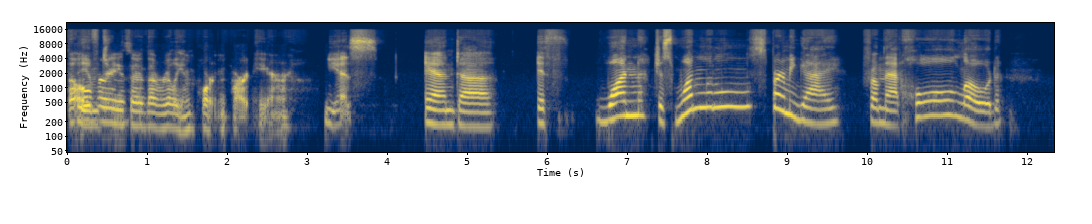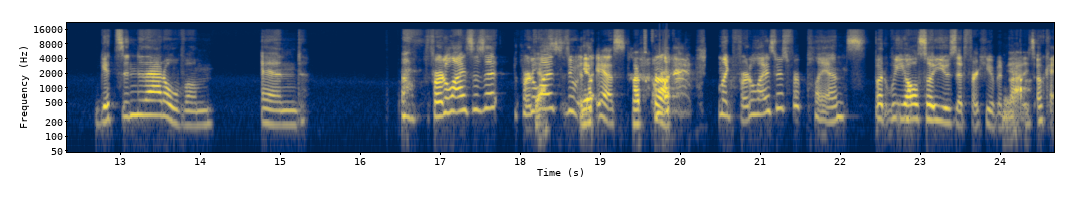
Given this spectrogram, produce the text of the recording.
The ovaries are the really important part here. Yes. And uh if one just one little spermy guy from that whole load gets into that ovum and fertilizes it, fertilizes it. Yep. Yes. That's correct. like fertilizers for plants, but we also use it for human Yeah. bodies. Okay.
